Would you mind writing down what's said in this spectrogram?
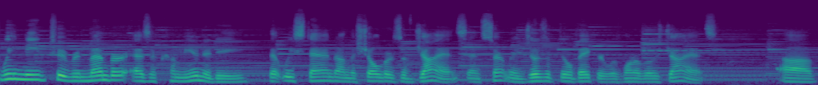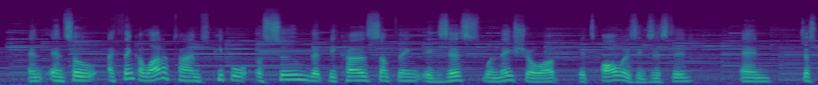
we need to remember as a community that we stand on the shoulders of giants, and certainly Joseph Dill Baker was one of those giants. Uh, and, and so I think a lot of times people assume that because something exists when they show up, it's always existed and just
